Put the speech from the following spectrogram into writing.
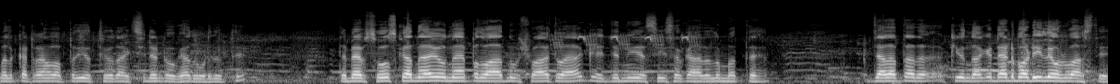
ਮਤਲਬ ਘਟਨਾ ਵਾਪਰੀ, ਉੱਥੇ ਉਹਦਾ ਐਕਸੀਡੈਂਟ ਹੋ ਗਿਆ ਰੋਡ ਦੇ ਉੱਤੇ। ਤੇ ਮੈਂ ਅਫਸੋਸ ਕਰਨਾ ਹੈ ਉਹ ਮੈਂ ਪਰਿਵਾਰ ਨੂੰ ਵਿਸ਼ਵਾਸ ਦਵਾਇਆ ਕਿ ਜਿੰਨੀ ਅਸੀਂ ਸਰਕਾਰ ਵੱਲੋਂ ਮਦਦ ਹੈ, ਜ਼ਿਆਦਾਤਰ ਕੀ ਹੁੰਦਾ ਕਿ ਡੈੱਡ ਬੋਡੀ ਲਿਆਉਣ ਵਾਸਤੇ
